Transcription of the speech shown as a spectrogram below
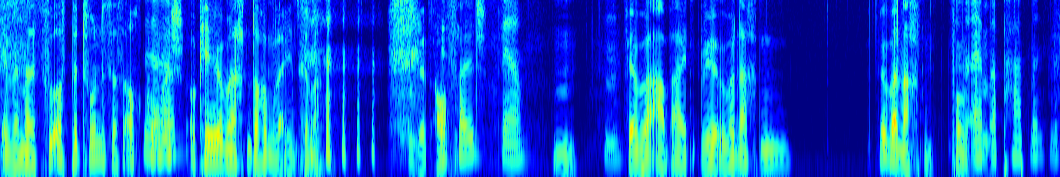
Wenn man das zu oft betont, ist das auch Ja. komisch. Okay, wir übernachten doch im gleichen Zimmer. ist jetzt auch falsch? Ja. Hm. Hm. Wir überarbeiten, wir übernachten. Wir übernachten. In Punkt. einem Apartment mit.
